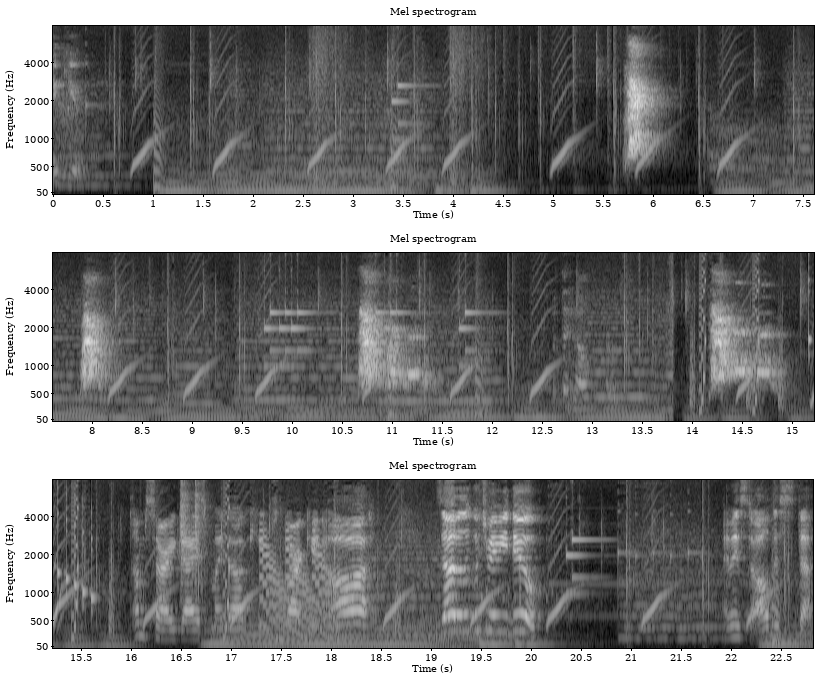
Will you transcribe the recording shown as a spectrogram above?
Thank you. I'm sorry, guys. My dog keeps barking. Ah, Zelda, look what you made me do. I missed all this stuff.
